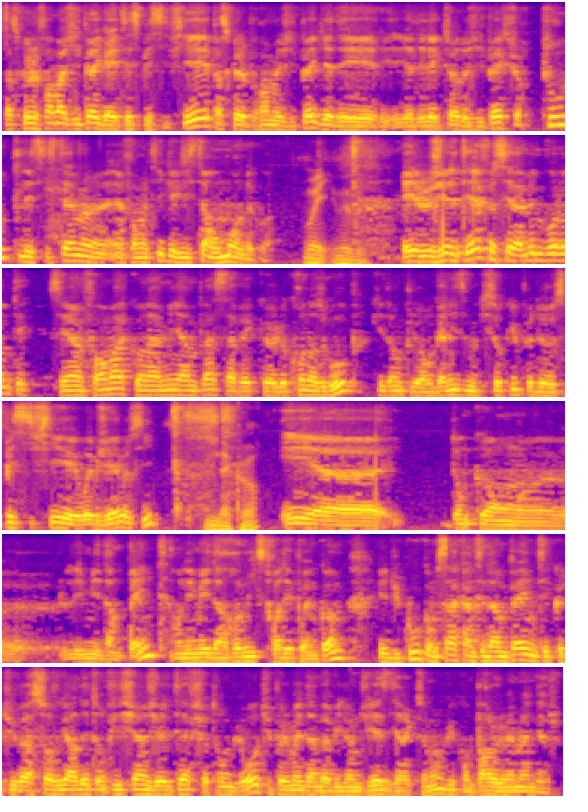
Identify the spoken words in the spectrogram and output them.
Parce que le format JPEG a été spécifié, parce que le format JPEG, il y a des, il y a des lecteurs de JPEG sur tous les systèmes informatiques existants au monde, quoi. Oui, oui, oui. Et le GLTF, c'est la même volonté. C'est un format qu'on a mis en place avec euh, le Chronos Group, qui est donc l'organisme qui s'occupe de spécifier WebGL aussi. D'accord. Et euh, donc on euh, les met dans Paint, on les met dans remix3d.com, et du coup, comme ça, quand tu es dans Paint et que tu vas sauvegarder ton fichier en GLTF sur ton bureau, tu peux le mettre dans Babylon.js directement, vu qu'on parle le même langage.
